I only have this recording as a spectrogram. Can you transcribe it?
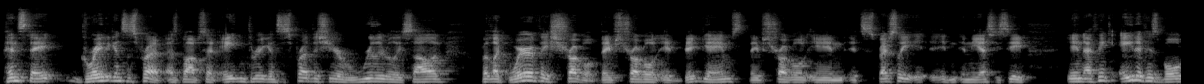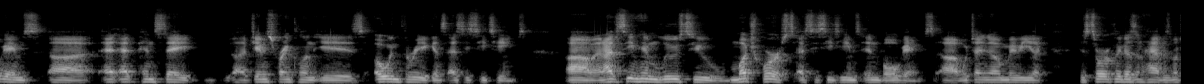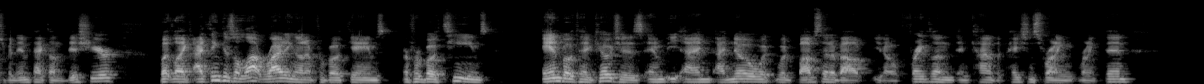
Penn State, great against the spread, as Bob said, eight and three against the spread this year, really, really solid. But like, where have they struggled? They've struggled in big games. They've struggled in, especially in, in the SEC. In I think eight of his bowl games uh, at, at, Penn State, uh, James Franklin is zero and three against SEC teams, um, and I've seen him lose to much worse SEC teams in bowl games, uh, which I know maybe like historically doesn't have as much of an impact on this year. But like, I think there's a lot riding on it for both games or for both teams and both head coaches. And, and I know what, what Bob said about, you know, Franklin and kind of the patience running, running thin.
